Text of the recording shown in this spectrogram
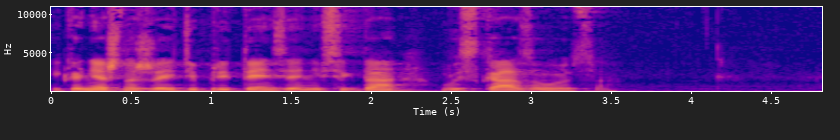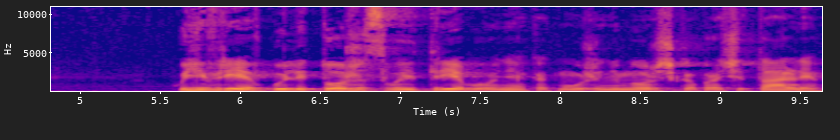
И, конечно же, эти претензии, они всегда высказываются. У евреев были тоже свои требования, как мы уже немножечко прочитали.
